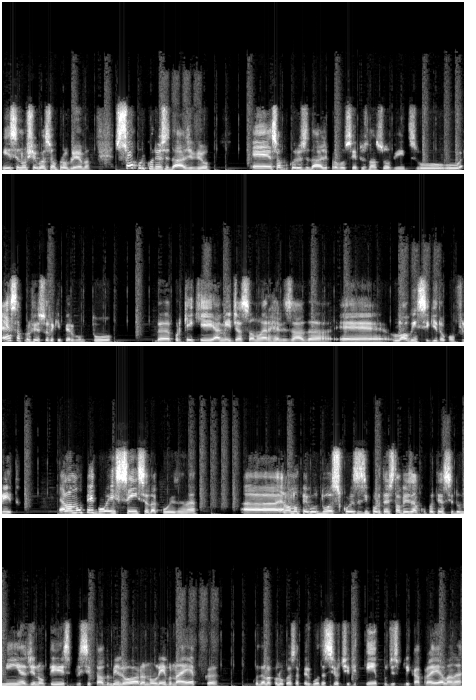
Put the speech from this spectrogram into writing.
esse não chegou a ser um problema. Só por curiosidade, viu? É, só por curiosidade para você e para os nossos ouvintes. O, o, essa professora que perguntou da, por que, que a mediação não era realizada é, logo em seguida ao conflito, ela não pegou a essência da coisa, né? Uh, ela não pegou duas coisas importantes. Talvez a culpa tenha sido minha de não ter explicitado melhor. Eu não lembro na época, quando ela colocou essa pergunta, se eu tive tempo de explicar para ela, né?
